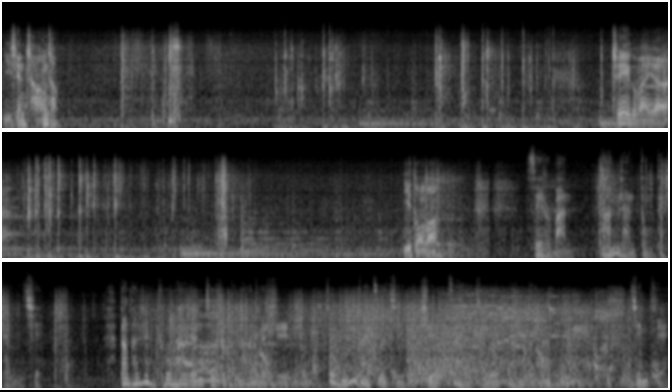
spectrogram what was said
你先尝尝。这个玩意儿，你懂吗？塞尔曼当然懂得这一切。当他认出来人就是普拉特时，就明白自己是在劫难逃。今天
